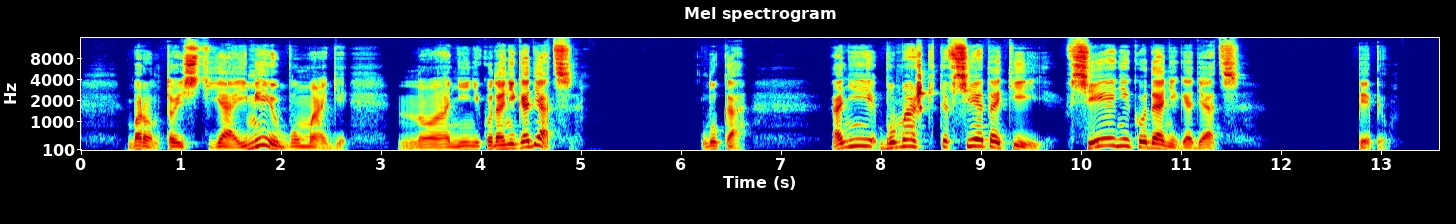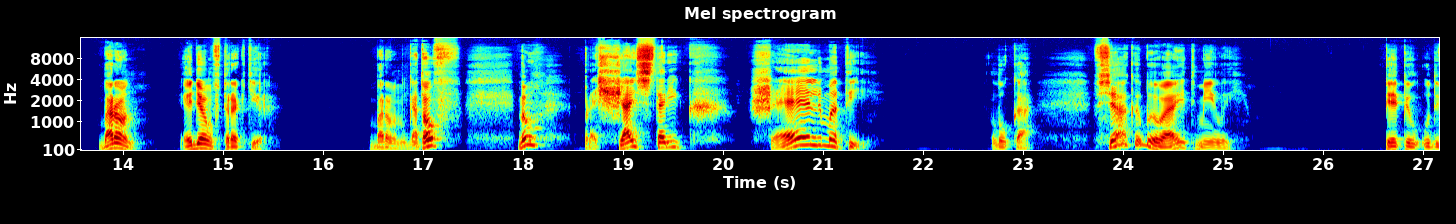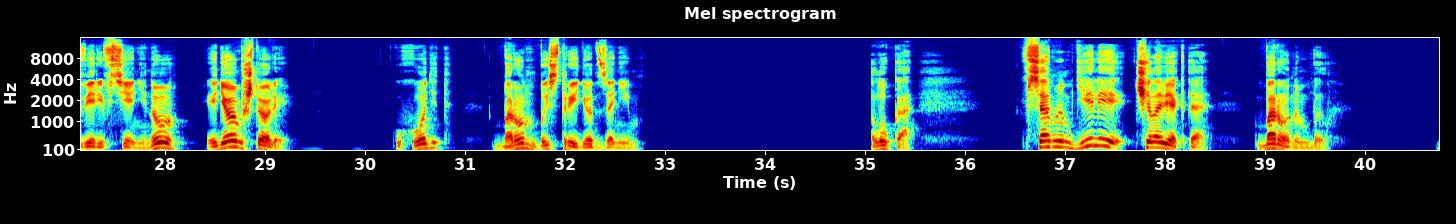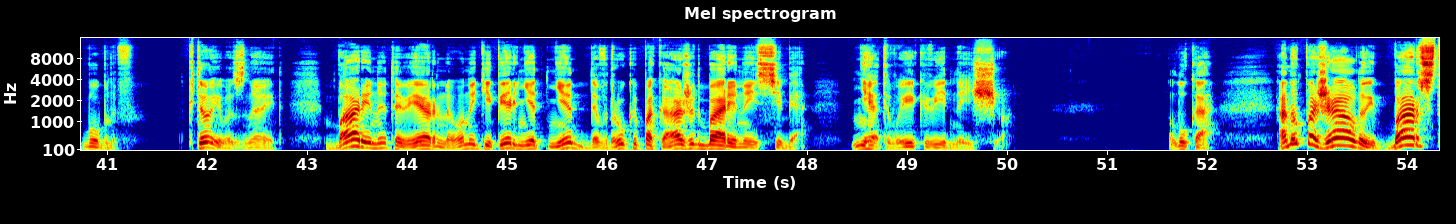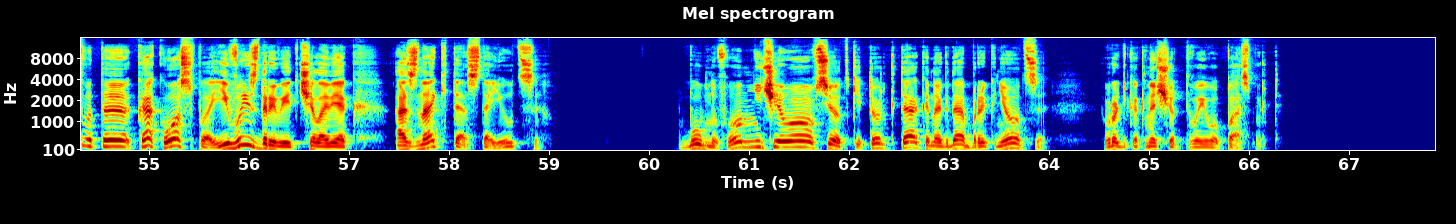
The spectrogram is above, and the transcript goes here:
Барон, то есть я имею бумаги, но они никуда не годятся. Лука, они, бумажки-то все такие, все никуда не годятся. Пепел, барон, идем в трактир. Барон, готов? Ну, прощай, старик, шельма ты. Лука. Всяко бывает, милый. Пепел у двери в сене. Ну, идем, что ли? Уходит. Барон быстро идет за ним. Лука. В самом деле человек-то бароном был. Бубнов. Кто его знает? Барин — это верно. Он и теперь нет-нет, да вдруг и покажет барина из себя. Не отвык, видно, еще. Лука. Ну, пожалуй, барство-то как оспа, и выздоровеет человек, а знаки-то остаются. Бубнов, он ничего все-таки, только так иногда брыкнется, вроде как насчет твоего паспорта.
